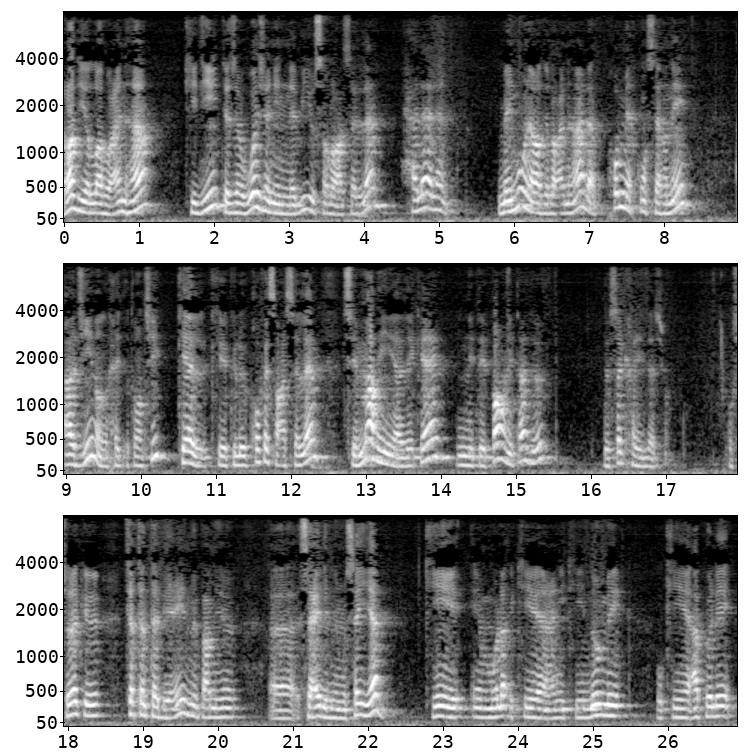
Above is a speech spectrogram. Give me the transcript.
anha, qui dit Tazawwajani nabi sallallahu alayhi wa sallam halalan. Maïmouna, radiallahu anha, la première concernée, a dit dans le hadith authentique qu'elle, que, que le professeur sallam s'est marié avec elle, il n'était pas en état de, de sacralisation. Pour cela que certains tabi'in, même parmi eux euh, Saïd ibn Musayyab, qui est, qui, est, qui est nommé ou qui est appelé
